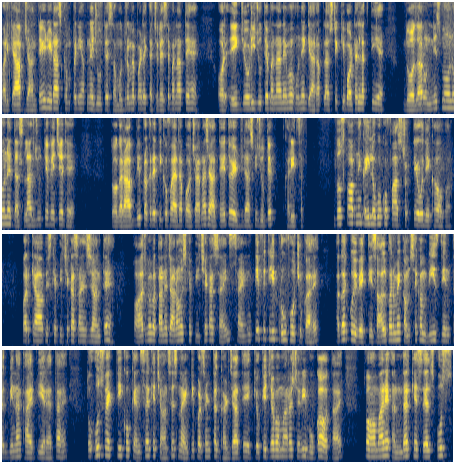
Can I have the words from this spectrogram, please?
पर क्या आप जानते हैं एडिडास कंपनी अपने जूते समुद्र में पड़े कचरे से बनाते हैं? और एक जोड़ी जूते बनाने में उन्हें ग्यारह प्लास्टिक की बॉटल लगती है। 2019 में उन्होंने 10 लाख जूते बेचे थे। तो अगर आप भी प्रकृति को फ़ायदा पहुंचाना चाहते हैं तो एडिडास के जूते खरीद सकते दोस्तों, आपने कई लोगों को फास्ट रखते हुए देखा होगा, पर क्या आप इसके पीछे का साइंस जानते हैं? तो आज मैं बताने जा रहा हूँ, इसके पीछे का साइंस साइंटिफिकली प्रूव हो चुका है। अगर कोई व्यक्ति साल भर में कम से कम बीस दिन तक बिना खाए पिए रहता है तो उस व्यक्ति को कैंसर के चांसेस नाइन्टी परसेंट तक घट जाते हैं, क्योंकि जब हमारा शरीर भूखा होता है तो हमारे अंदर के सेल्स उस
